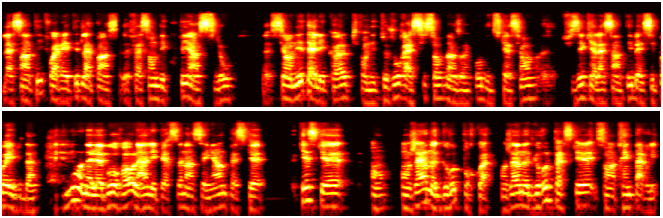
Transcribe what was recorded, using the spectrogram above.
la santé, il faut arrêter de la penser de façon découpée en silos. si on est à l'école puis qu'on est toujours assis, sauf dans un cours d'éducation physique à la santé, ben c'est pas évident. Nous, on a le beau rôle, hein, les personnes enseignantes, parce que qu'est-ce que on, on, gère notre groupe pourquoi? On gère notre groupe parce qu'ils sont en train de parler.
